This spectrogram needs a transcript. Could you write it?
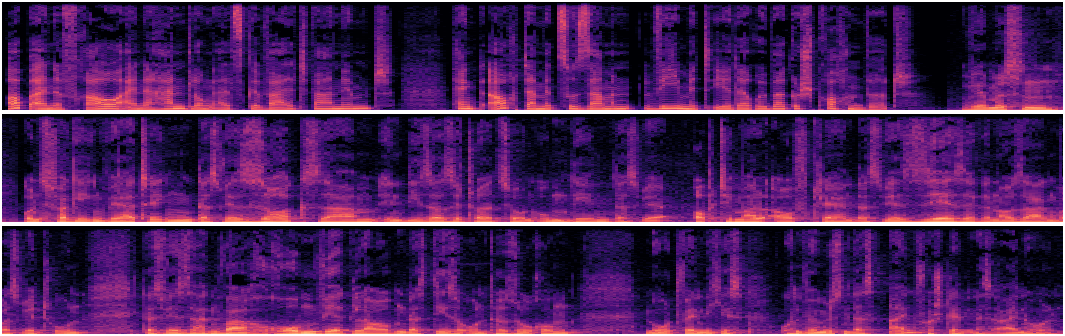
Ob eine Frau eine Handlung als Gewalt wahrnimmt, hängt auch damit zusammen, wie mit ihr darüber gesprochen wird. Wir müssen uns vergegenwärtigen, dass wir sorgsam in dieser Situation umgehen, dass wir optimal aufklären, dass wir sehr, sehr genau sagen, was wir tun, dass wir sagen, warum wir glauben, dass diese Untersuchung notwendig ist. Und wir müssen das Einverständnis einholen.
